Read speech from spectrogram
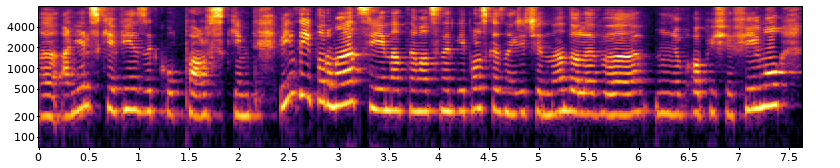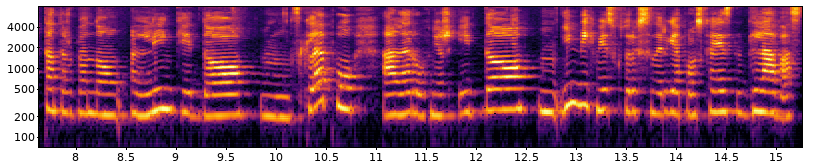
e, anielskie w języku polskim. Więcej informacji na temat Synergii Polska znajdziecie na dole w, mm, w opisie filmu. Tam też będą linki do mm, sklepu, ale również i do mm, innych miejsc, w których Synergia Polska jest dla Was,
